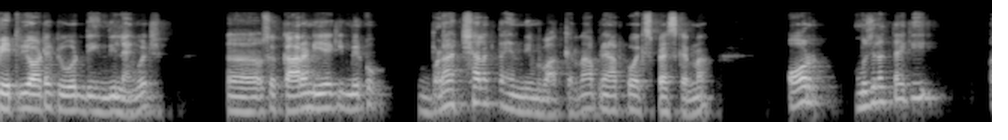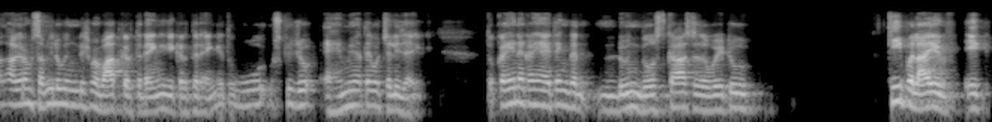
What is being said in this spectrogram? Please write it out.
patriotic toward the Hindi language उसका कारण ये है कि मेरे को बड़ा अच्छा लगता है हिंदी में बात करना अपने आप को एक्सप्रेस करना। और मुझे लगता है कि अगर हम सभी लोग इंग्लिश में बात करते रहेंगे, ये करते रहेंगे तो वो उसकी जो अहमियत है वो चली जाएगी। तो कहीं ना कहीं I think doing Dostcast is a way to keep alive एक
